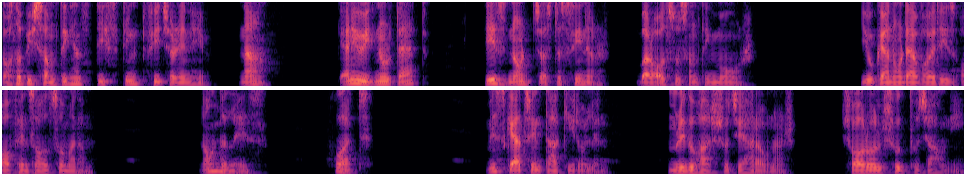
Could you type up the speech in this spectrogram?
তথাপি something has distinct feature in him না? Can you ignore that he is not just a sinner but also something more avoid his offence also madam nonetheless what Miss Catherine তাকিয়ে রইলেন। মৃদু হাস্য চেহারা ওনার। সরল, শুদ্ধ চাহনি।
